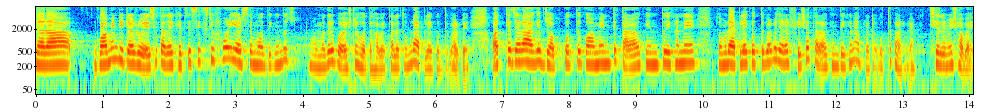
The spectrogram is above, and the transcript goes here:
যারা গভর্নমেন্ট রিটার রয়েছে, তাদের ক্ষেত্রে সিক্সটি ফোর ইয়ার্সের মধ্যে কিন্তু আমাদের বয়সটা হতে হবে, তাহলে তোমরা অ্যাপ্লাই করতে পারবে। অর্থাৎ যারা আগে জব করতে গভর্নমেন্টে তারাও কিন্তু এখানে তোমরা অ্যাপ্লাই করতে পারবে, যারা ফ্রেশার তারাও কিন্তু এখানে অ্যাপ্লাইটা করতে পারবে। ছেলে মেয়ে সবাই।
